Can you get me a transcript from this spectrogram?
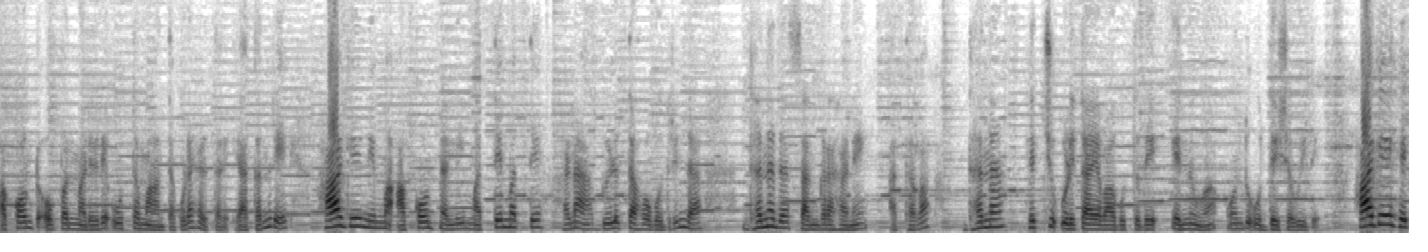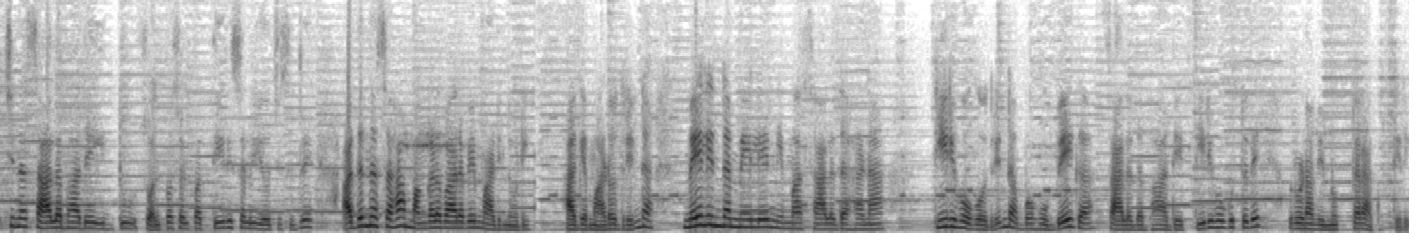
ಅಕೌಂಟ್ ಓಪನ್ ಮಾಡಿದರೆ ಉತ್ತಮ ಅಂತ ಕೂಡ ಹೇಳ್ತಾರೆ. ಯಾಕಂದರೆ ಹಾಗೆ ನಿಮ್ಮ ಅಕೌಂಟ್ನಲ್ಲಿ ಮತ್ತೆ ಮತ್ತೆ ಹಣ ಬೀಳುತ್ತಾ ಹೋಗೋದ್ರಿಂದ ಧನದ ಸಂಗ್ರಹಣೆ ಅಥವಾ ಧನ ಹೆಚ್ಚು ಉಳಿತಾಯವಾಗುತ್ತದೆ ಎನ್ನುವ ಒಂದು ಉದ್ದೇಶವೂ ಇದೆ. ಹಾಗೆ ಹೆಚ್ಚಿನ ಸಾಲಬಾಧೆ ಇದ್ದು ಸ್ವಲ್ಪ ಸ್ವಲ್ಪ ತೀರಿಸಲು ಯೋಚಿಸಿದ್ರೆ ಅದನ್ನ ಸಹ ಮಂಗಳವಾರವೇ ಮಾಡಿ ನೋಡಿ. ಹಾಗೆ ಮಾಡೋದ್ರಿಂದ ಮೇಲಿಂದ ಮೇಲೆ ನಿಮ್ಮ ಸಾಲದ ಹಣ ತೀರಿ ಹೋಗೋದ್ರಿಂದ ಬಹು ಬೇಗ ಸಾಲದ ಬಾಧೆ ತೀರಿ ಹೋಗುತ್ತದೆ, ಋಣ ವಿಮುಕ್ತರಾಗುತ್ತೀರಿ.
